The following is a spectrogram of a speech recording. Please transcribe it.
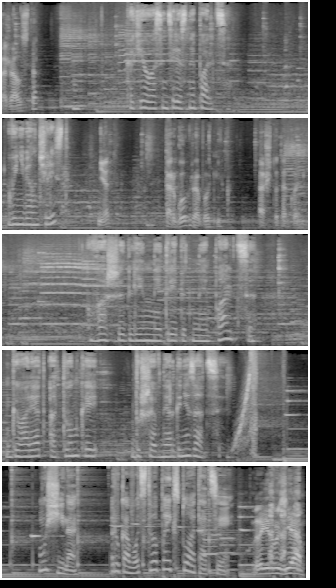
Пожалуйста. Какие у вас интересные пальцы. Вы не велончелист? Нет. Торговый работник. А что такое? Ваши длинные трепетные пальцы говорят о тонкой душевной организации. Мужчина. Руководство по эксплуатации. Дорогие друзья,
